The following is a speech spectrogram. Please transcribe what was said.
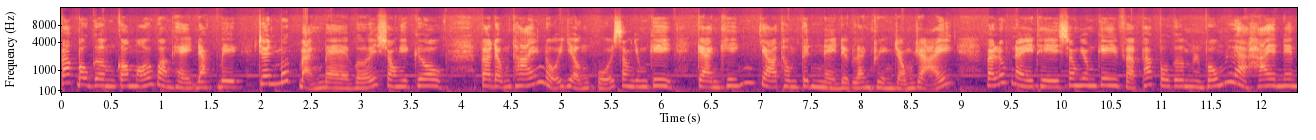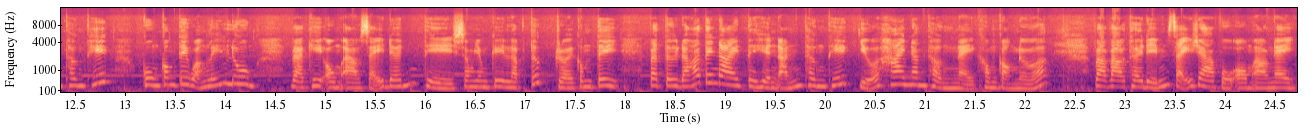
Park Bo Gum có mối quan hệ đặc biệt trên mức bạn bè với Song Hye Kyo và động thái nổi giận của Song Joong Ki càng khiến cho thông tin này được lan truyền rộng rãi. Và lúc này thì Song Joong Ki và Park Bo Gum vốn là hai anh em thân thiết cùng công ty quản lý luôn và khi ồn ào xảy đến thì Song Joong Ki lập tức rời công ty và từ đó tới nay thì hình ảnh thân thiết giữa hai nam thần này không còn nữa. Và vào thời điểm xảy ra vụ ồn ào này,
